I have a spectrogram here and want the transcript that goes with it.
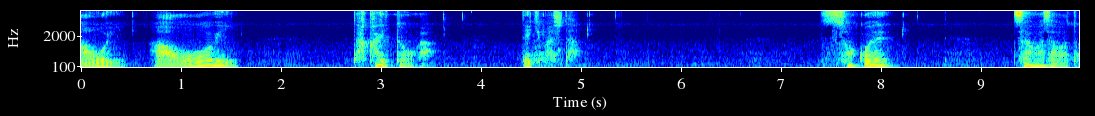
青い青い高い塔ができました。そこへざわざわと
